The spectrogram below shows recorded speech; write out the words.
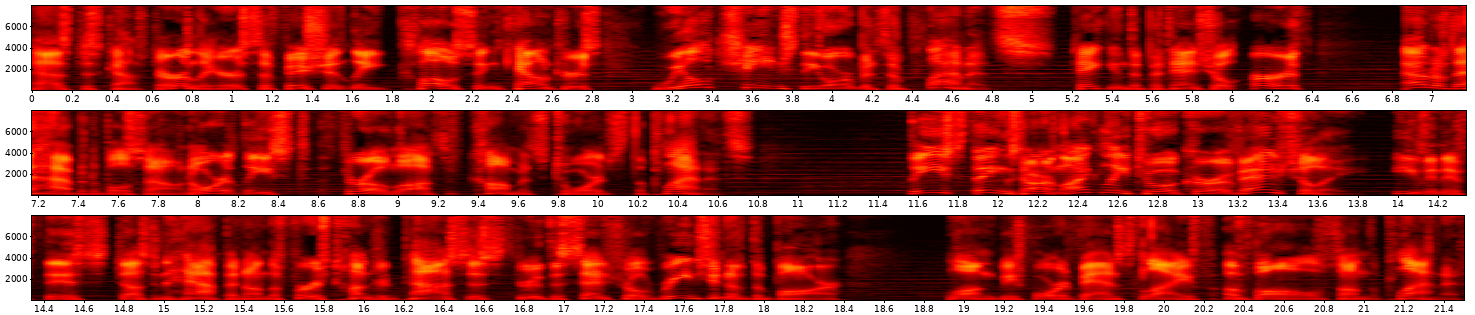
As discussed earlier, sufficiently close encounters will change the orbits of planets, taking the potential Earth out of the habitable zone, or at least throw lots of comets towards the planets. These things are likely to occur eventually, even if this doesn't happen on the first hundred passes through the central region of the bar, long before advanced life evolves on the planet.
